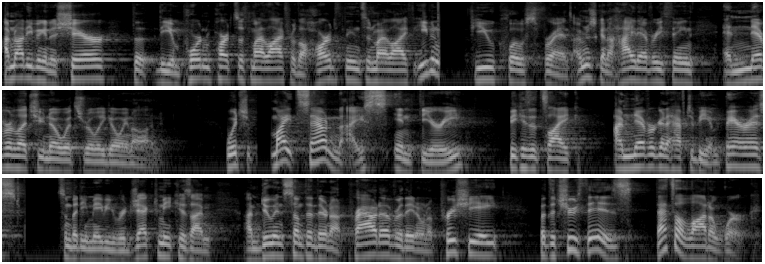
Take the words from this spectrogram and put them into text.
I'm not even going to share the, the important parts of my life or the hard things in my life, even few close friends. I'm just going to hide everything and never let you know what's really going on which might sound nice in theory because it's like I'm never going to have to be embarrassed. Somebody maybe reject me because I'm, I'm doing something they're not proud of or they don't appreciate. But the truth is, that's a lot of work.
